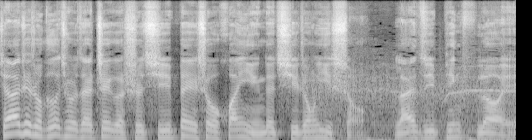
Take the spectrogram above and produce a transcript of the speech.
接下来这首歌就是在这个时期备受欢迎的其中一首，来自于 Pink Floyd，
